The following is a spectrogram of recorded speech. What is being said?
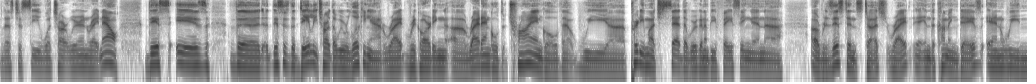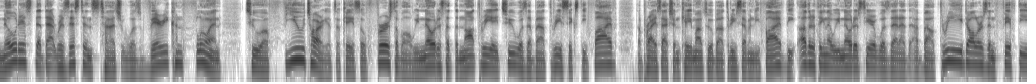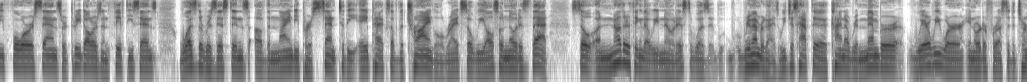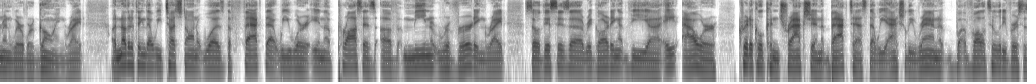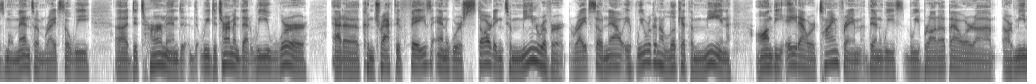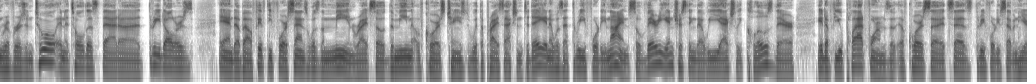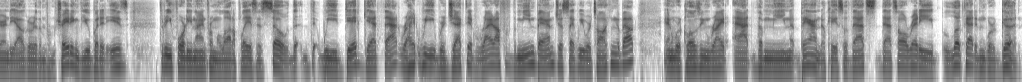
Let's just see what chart we're in right now. This is the this is the daily chart that we were looking at, right, regarding uh, right angled triangle that we uh, pretty much said that we're going to be facing in uh, a resistance touch, right, in the coming days. And we noticed that that resistance touch was very confluent to a few targets. Okay, so first of all, we noticed that the NOT 382 was about 365. The price action came up to about 375. The other thing that we noticed here was that at about $3.54 or $3.50 was the resistance of the 90% to the apex of the triangle, right? So we also noticed that. So another thing that we noticed was remember, guys, we just have to kind of remember where we were in order for us to determine where we're going, right? Another thing that we touched on was the fact that we were in a process of mean reverting, right? So this is uh, regarding the uh, eight hour critical contraction backtest that we actually ran volatility versus momentum right so we uh, determined we determined that we were at a contractive phase and we're starting to mean revert, right? So now if we were going to look at the mean on the eight hour time frame, then we we brought up our uh, our mean reversion tool, and it told us that uh, three dollars and about fifty four cents was the mean, right? So the mean, of course, changed with the price action today, and it was at three forty nine. So very interesting that we actually closed there in a few platforms. Of course, uh, it says three forty seven here in the algorithm from TradingView, but it is 349 from a lot of places. So we did get that, right? We rejected right off of the mean band, just like we were talking about, and we're closing right at the mean band. Okay, so that's that's already looked at and we're good.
